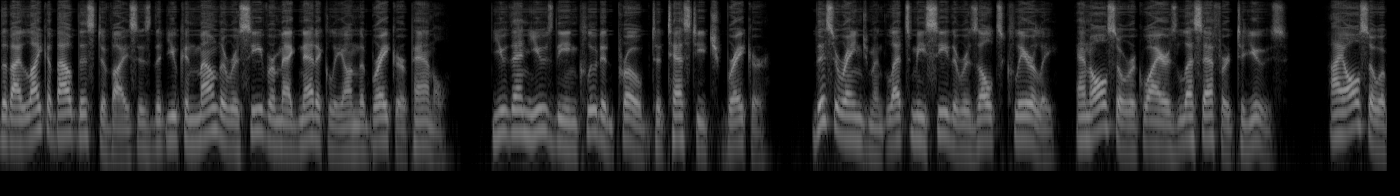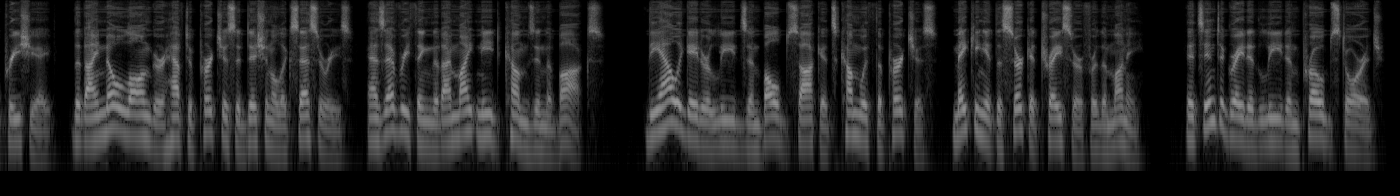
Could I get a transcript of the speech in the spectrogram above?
that I like about this device is that you can mount the receiver magnetically on the breaker panel. You then use the included probe to test each breaker. This arrangement lets me see the results clearly and also requires less effort to use. I also appreciate that I no longer have to purchase additional accessories as everything that I might need comes in the box. The alligator leads and bulb sockets come with the purchase, making it the circuit tracer for the money. Its integrated lead and probe storage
